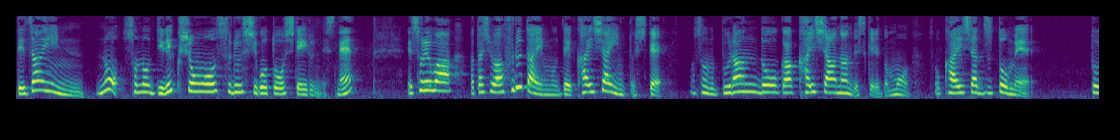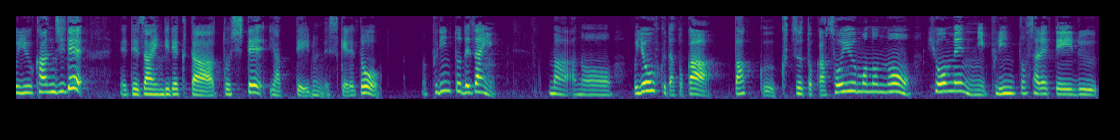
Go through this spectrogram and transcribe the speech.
デザインのそのディレクションをする仕事をしているんですね。それは私はフルタイムで会社員としてそのブランドが会社なんですけれどもその会社勤めという感じでデザインディレクターとしてやっているんですけれどプリントデザインまああのお洋服だとかバッグ靴とかそういうものの表面にプリントされている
